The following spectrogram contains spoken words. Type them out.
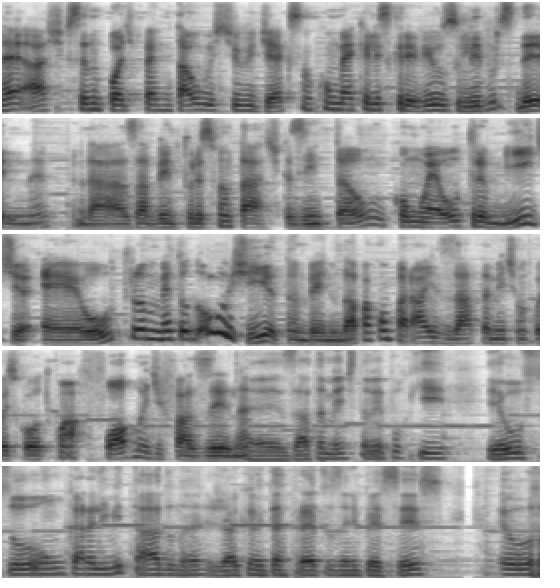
né, acho que você não pode perguntar ao Steve Jackson como é que ele escrevia os livros dele, né, das aventuras fantásticas. Então, como é outra mídia, é outra metodologia também. Não dá para comparar exatamente uma coisa com a outra com a forma de fazer, né? É exatamente também porque eu sou um cara limitado, né? Já que eu interpreto os NPCs, eu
